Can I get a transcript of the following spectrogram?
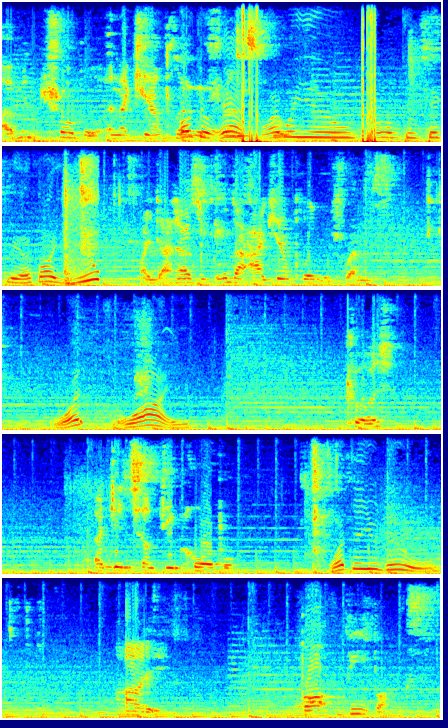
I'm in trouble and I can't play with Okay, Ant, friends. why were you him to kick me? I thought you. My dad has a rule that I can't play with friends. What? Why? Because I did something horrible. What did you do? I bought V-Bucks.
